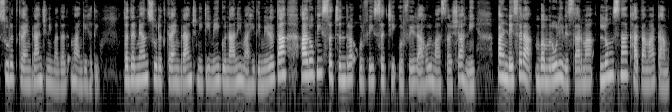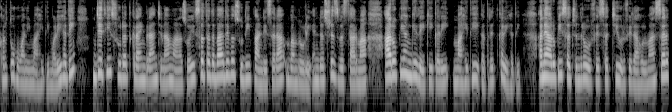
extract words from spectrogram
સુરત ક્રાઇમ બ્રાન્ચની મદદ માંગી હતી. તો દરમિયાન સુરત ક્રાઇમ બ્રાન્ચની ટીમે ગુનાની માહિતી મેળવતા આરોપી સચંદ્ર ઉર્ફે સચ્ચી ઉર્ફે રાહુલ માસ્તર શાહની પાંડેસરા બમરોલી વિસ્તારમાં લુમ્સના ખાતામાં કામ કરતો હોવાની માહિતી મળી હતી જેથી સુરત ક્રાઇમ બ્રાન્ચના માણસોએ સતત બે દિવસ સુધી પાંડેસરા બમરોલી ઇન્ડસ્ટ્રીઝ વિસ્તારમાં આરોપી અંગે રેકી કરી માહિતી એકત્રિત કરી હતી અને આરોપી સચિન્દ્ર ઉર્ફે સચ્ચી ઉર્ફે રાહુલ માસ્તર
